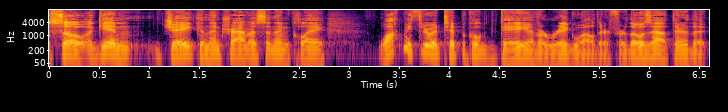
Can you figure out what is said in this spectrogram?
So again, Jake and then Travis and then Clay, walk me through a typical day of a rig welder for those out there that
